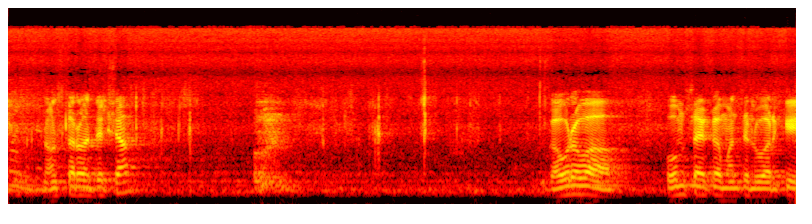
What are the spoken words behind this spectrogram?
నమస్కారం అధ్యక్ష. గౌరవ హోంశాఖ మంత్రుల వారికి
